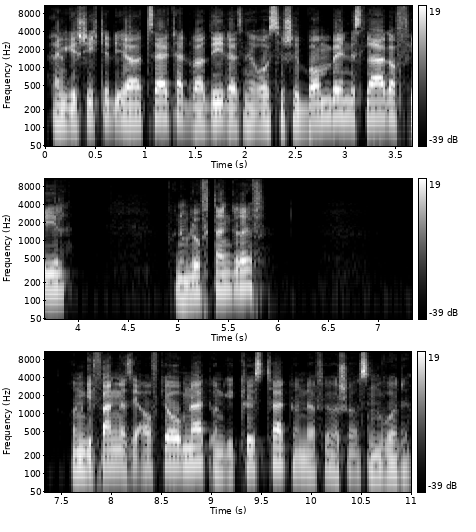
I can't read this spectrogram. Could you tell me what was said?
Eine Geschichte, die er erzählt hat, war die, dass eine russische Bombe in das Lager fiel von einem Luftangriff und ein Gefangener sie aufgehoben hat und geküsst hat und dafür erschossen wurde.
